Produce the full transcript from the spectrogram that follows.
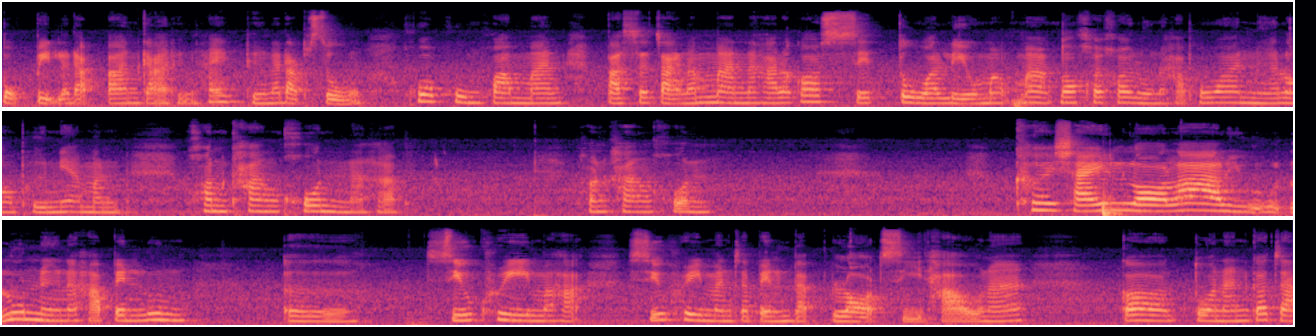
ปกปิดระดับปานกลางถึงให้ถึงระดับสูง ควบคุมความมันปราศจากน้ำมันนะคะ แล้วก็เซ็ตตัวเร็วมากๆ ต้องค่อยๆลงนะคะ เพราะว่าเนื้อรองพื้นเนี่ยมันค่อนข้างข้นนะคะ ค่อนข้างข้น เคยใช้ลอร่าอยู่รุ่นหนึ่งนะคะ เป็นรุ่น เออ silk cream อะค่ะ silk cream มันจะเป็นแบบหลอดสีเทานะ ก็ตัวนั้นก็จะ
